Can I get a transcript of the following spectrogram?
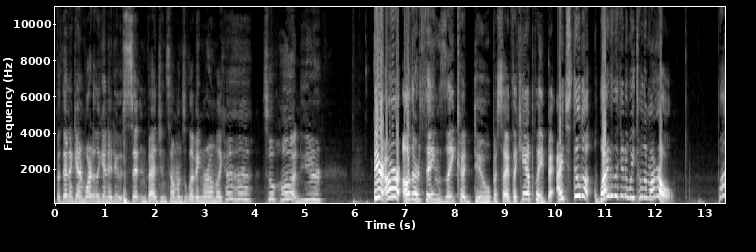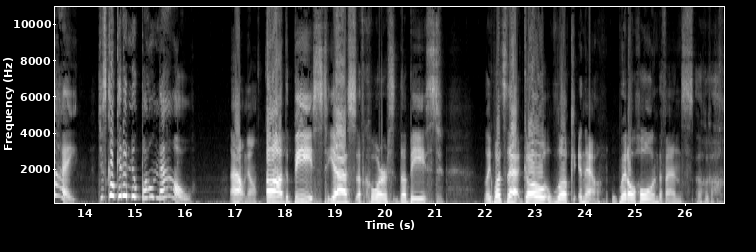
But then again, what are they gonna do? Sit and veg in someone's living room? Like, haha, it's so hot in here. There are other things they could do besides they can't play. Ba- I still don't. Why do they gotta wait till tomorrow? Why? Just go get a new ball now. I don't know. Ah, the beast. Yes, of course, the beast. Like, what's that? Go look in that little hole in the fence. Ugh.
